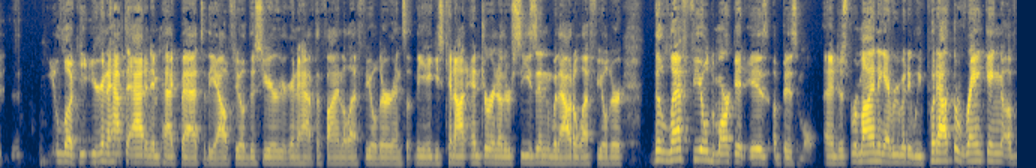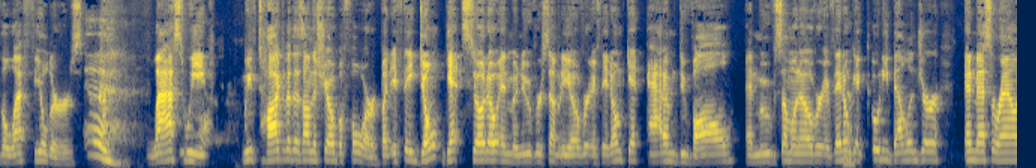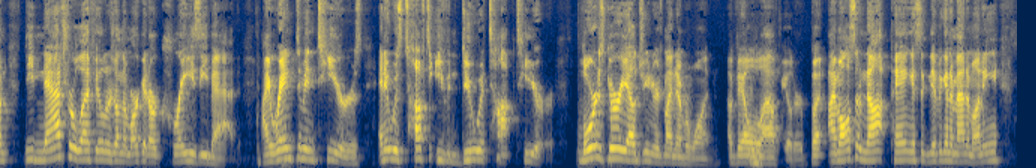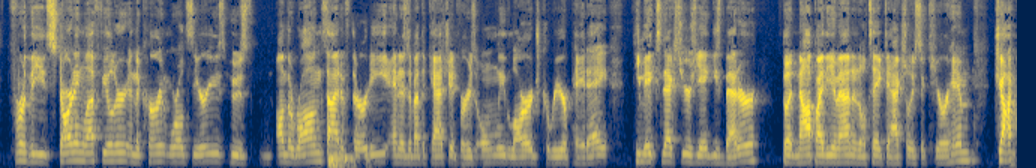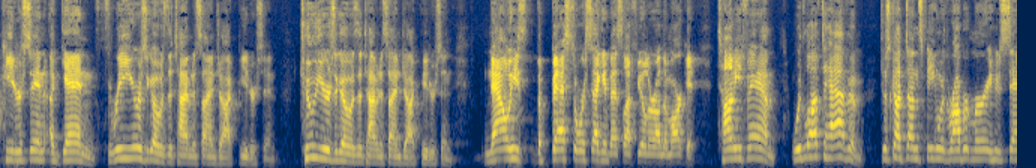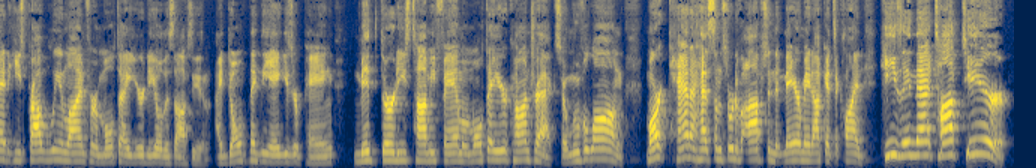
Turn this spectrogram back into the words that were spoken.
look, you're going to have to add an impact bat to the outfield this year. You're going to have to find a left fielder, and so the Yankees cannot enter another season without a left fielder. The left field market is abysmal. And just reminding everybody, we put out the ranking of the left fielders last week. We've talked about this on the show before, but if they don't get Soto and maneuver somebody over, if they don't get Adam Duvall and move someone over, if they don't yeah. get Cody Bellinger and mess around, the natural left fielders on the market are crazy bad. I ranked them in tiers, and it was tough to even do a top tier. Lourdes Gurriel Jr. is my number one available mm. outfielder, but I'm also not paying a significant amount of money for the starting left fielder in the current World Series who's on the wrong side of mm-hmm. 30 and is about to catch it for his only large career payday. He makes next year's Yankees better, but not by the amount it'll take to actually secure him. Jock mm-hmm. Peterson, again, three years ago was the time to sign Joc Pederson. Two years ago was the time to sign Joc Pederson. Now he's the best or second best left fielder on the market. Tommy Pham would love to have him. Just got done speaking with Robert Murray, who said he's probably in line for a multi year deal this offseason. I don't think the Yankees are paying mid 30s Tommy Pham a multi year contract. So move along. Mark Canha has some sort of option that may or may not get declined. He's in that top tier.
